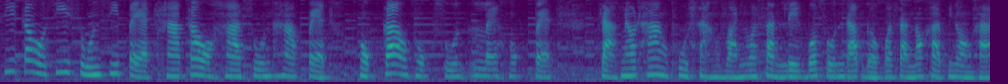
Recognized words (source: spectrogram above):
สี่เก้าสี่ศูนย์สี่แปดห้าเก้าห้าศูนย์ห้าแปดหกเก้าหกศูนย์และหกแปดจากแนวทางผู้สั่งฝันวสันเลขบ่สนดับดอกวสันเนาะค่ะพี่น้องคะ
